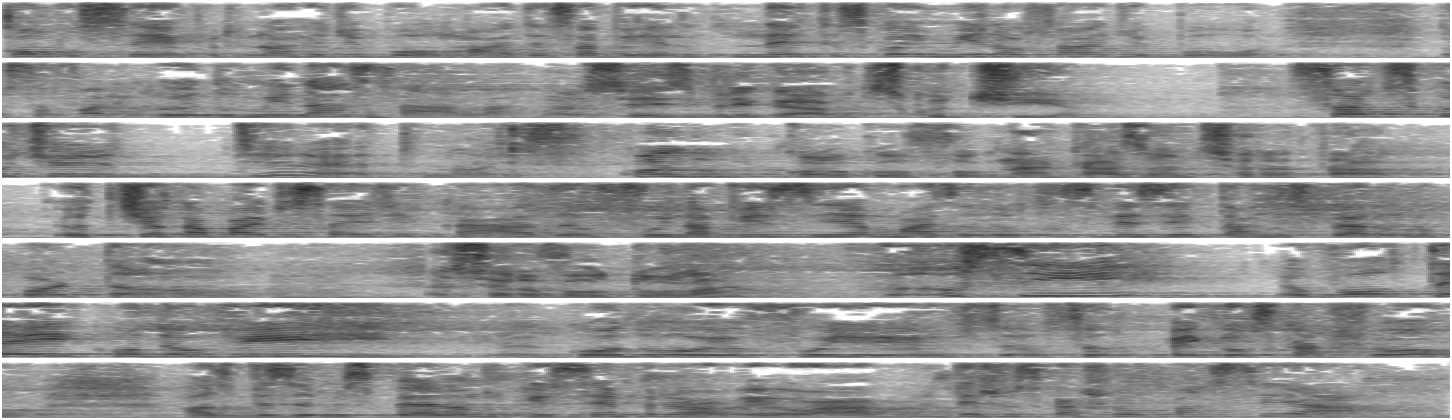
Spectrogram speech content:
como sempre, nós é de boa. Mas dessa vez ele nem tescou em mim, nós tava de boa. Eu só falei que eu ia dormir na sala. Mas vocês brigavam, discutiam? Só discutir direto, nós. Quando colocou fogo na casa, onde a senhora estava? Eu tinha acabado de sair de casa. Eu fui na vizinha, mas as outras vizinhas estavam esperando no portão. Uhum. A senhora voltou lá? Sim, eu voltei. Quando eu vi, quando eu fui, eu, eu peguei os cachorros, as vizinhas me esperando, que sempre eu abro e deixo os cachorros passear.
